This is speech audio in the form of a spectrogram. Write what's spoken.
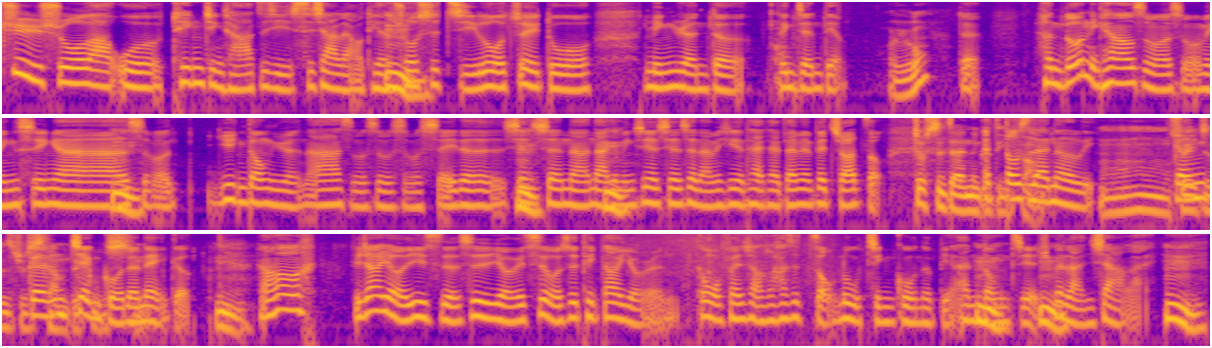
据说啦，我听警察自己私下聊天，嗯、说是击落最多名人的零检点。哎呦，对。很多你看到什么什么明星啊，嗯、什么运动员啊，什么什么什么谁的先生啊，嗯、哪个明星的先生，嗯、哪明星的太太在那边被抓走，就是在那个地方，都是在那里。嗯，跟跟建国的那个。嗯，然后比较有意思的是，有一次我是听到有人跟我分享说，他是走路经过那边安东街，就被拦下来。嗯，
